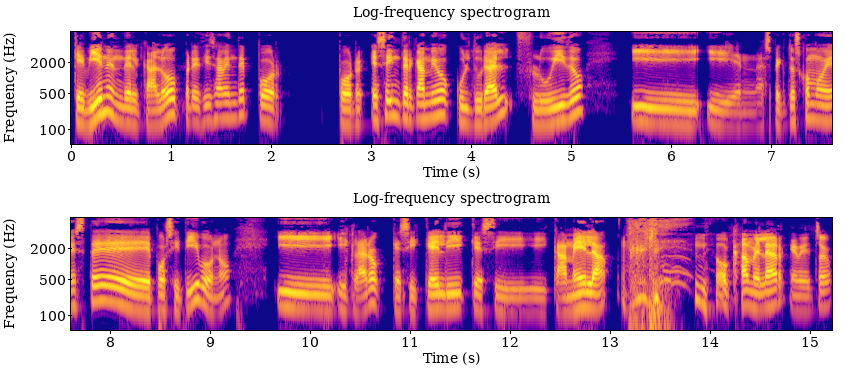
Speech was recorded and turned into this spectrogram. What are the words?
que vienen del caló precisamente por por ese intercambio cultural fluido y, y, en aspectos como este positivo, ¿no? Y, y claro, que si Kelly, que si Camela, o Camelar, que de hecho,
